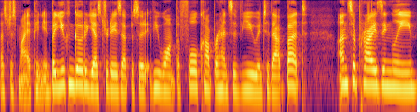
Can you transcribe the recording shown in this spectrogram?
That's just my opinion. But you can go to yesterday's episode if you want the full comprehensive view into that. But unsurprisingly,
